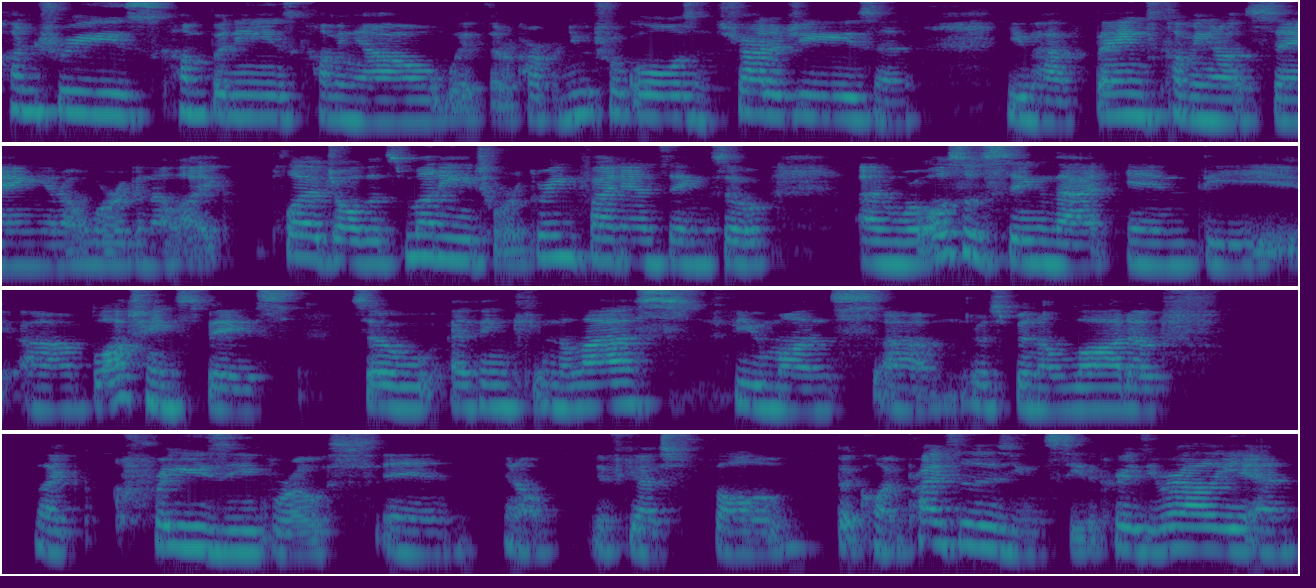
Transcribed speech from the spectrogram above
countries, companies coming out with their carbon neutral goals and strategies, and you have banks coming out saying, you know, we're gonna like pledge all this money toward green financing. So, and we're also seeing that in the uh, blockchain space. So I think in the last few months, um, there's been a lot of like crazy growth in you know if you guys follow Bitcoin prices, you can see the crazy rally, and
